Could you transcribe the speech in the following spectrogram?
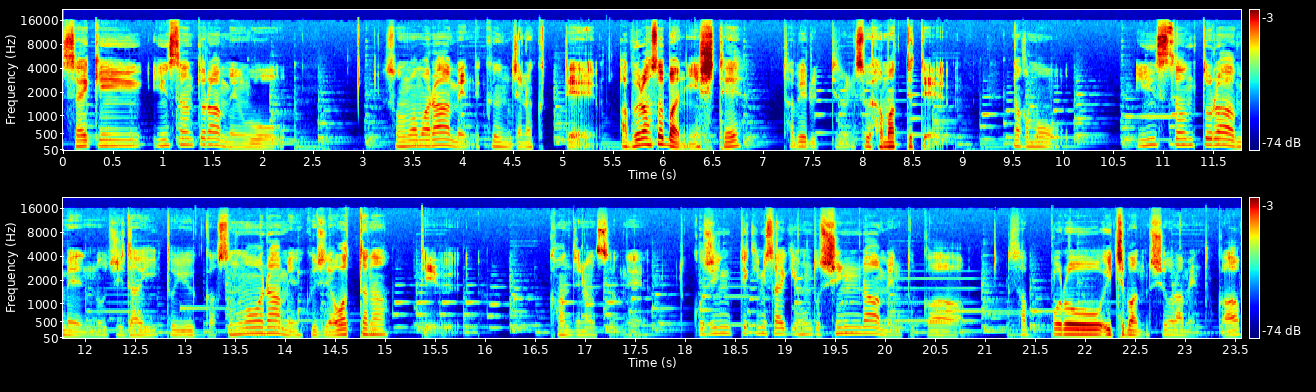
最近インスタントラーメンをそのままラーメンで食うんじゃなくて油そばにして食べるっていうのにすごいハマっててなんかもうインスタントラーメンの時代というかそのままラーメン食う時代終わったなっていう感じなんですよね。個人的に最近ほんと辛ラーメンとか札幌一番の塩ラーメンとか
